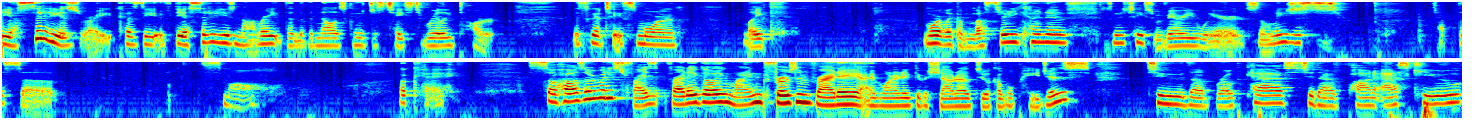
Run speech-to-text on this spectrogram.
the acidity is right. Because the if the acidity is not right, then the vanilla is gonna just taste really tart. It's gonna taste more like more like a mustardy kind of. It's gonna taste very weird. So let me just chop this up. Small. Okay. So how's everybody's Fri- Friday going? Mine Frozen Friday. I wanted to give a shout out to a couple pages, to the broadcast, to the Pod Ask Q,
